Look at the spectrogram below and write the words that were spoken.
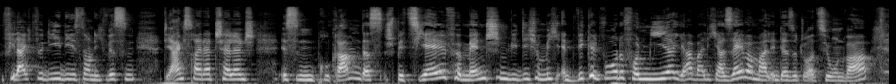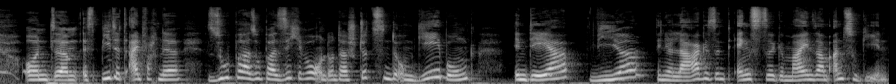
Vielleicht für die, die es noch nicht wissen, die Angstreiter Challenge ist ein Programm, das speziell für Menschen wie dich und mich entwickelt wurde von mir, ja, weil ich ja selber mal in der Situation war. Und ähm, es bietet einfach eine super, super sichere und unterstützende Umgebung, in der wir in der Lage sind, Ängste gemeinsam anzugehen.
